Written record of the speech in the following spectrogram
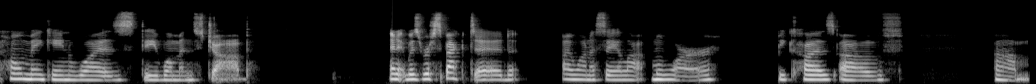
homemaking was the woman's job. And it was respected i want to say a lot more because of um,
